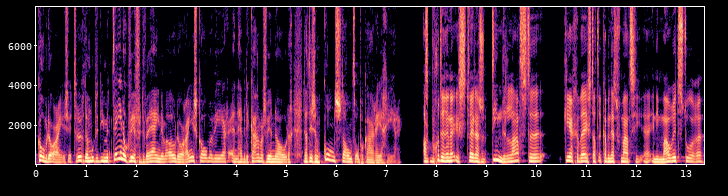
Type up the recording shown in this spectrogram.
komen de Oranjes weer terug, dan moeten die meteen ook weer verdwijnen. Oh, de Oranjes komen weer en hebben de kamers weer nodig. Dat is een constant op elkaar reageren. Als ik me goed herinner, is 2010 de laatste keer geweest dat de kabinetsformatie in die Maurits-toren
